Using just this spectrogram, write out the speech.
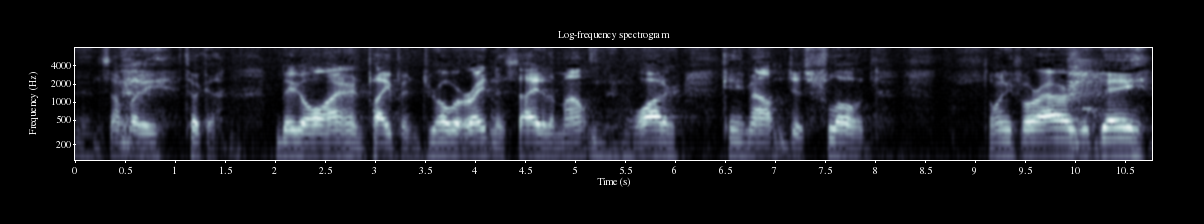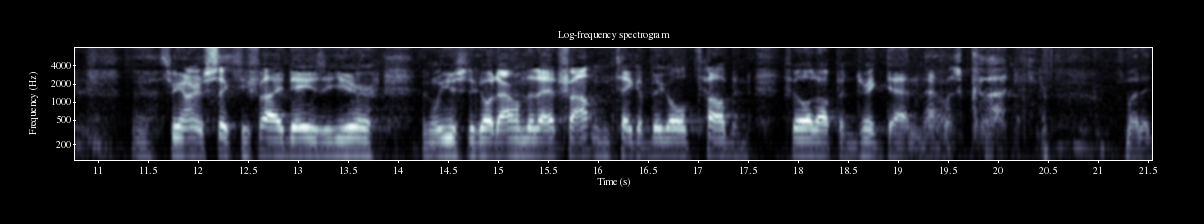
and somebody took a big old iron pipe and drove it right in the side of the mountain, and the water came out and just flowed 24 hours a day, uh, 365 days a year. And we used to go down to that fountain, take a big old tub, and fill it up and drink that, and that was good. But it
